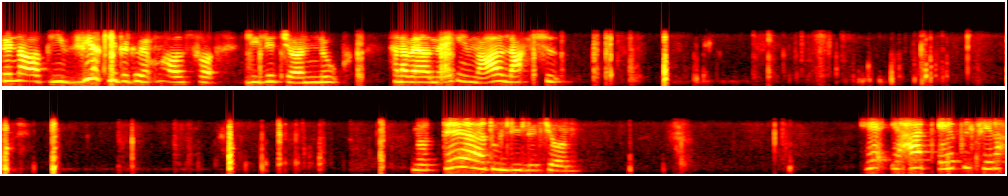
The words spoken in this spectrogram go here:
begynder at blive virkelig bekymret for lille John nu. Han har været med i meget lang tid. Nå, det er du, lille John. Ja, jeg har et æble til dig.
